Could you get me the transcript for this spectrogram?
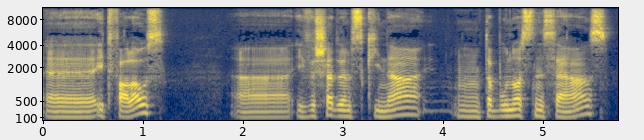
e, It Follows e, i wyszedłem z kina. Mm, to był nocny seans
